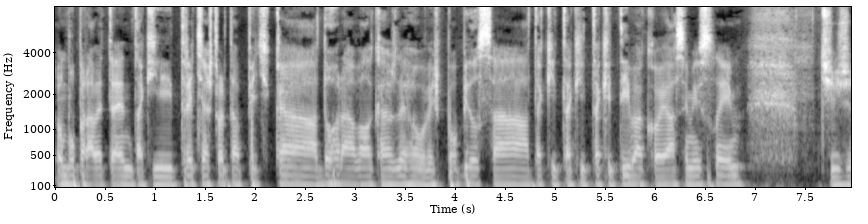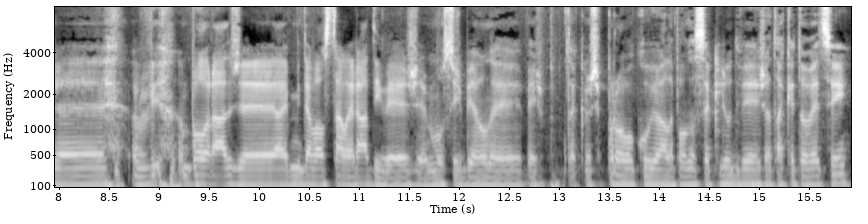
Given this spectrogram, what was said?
on bol práve ten taký tretia, štvrtá, peťka a dohrával každého, vieš, pobil sa a taký, taký, taký typ ako ja si myslím. Čiže bol rád, že aj mi dával stále rady, vieš, že musíš byť oné, vieš, tak, že provokujú, ale potom zase kľud, vieš, a takéto veci.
